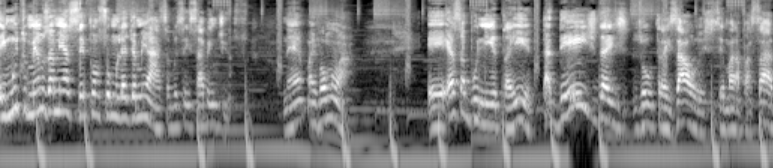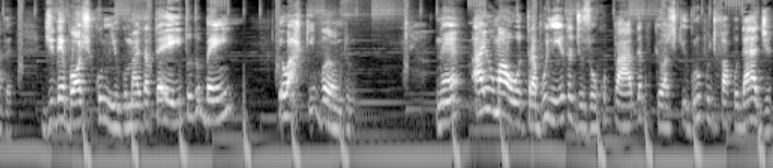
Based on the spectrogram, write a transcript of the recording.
e muito menos ameacei porque eu não sou mulher de ameaça, vocês sabem disso, né? Mas vamos lá. É, essa bonita aí tá desde as outras aulas semana passada de deboche comigo, mas até aí tudo bem, eu arquivando, né? Aí uma outra bonita, desocupada, porque eu acho que grupo de faculdade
